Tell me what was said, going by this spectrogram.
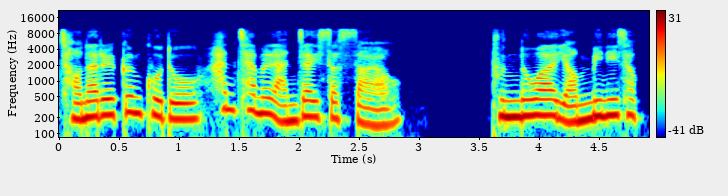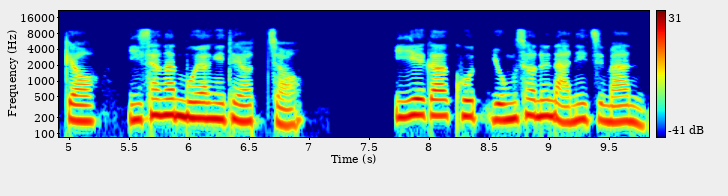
전화를 끊고도 한참을 앉아 있었어요. 분노와 연민이 섞여 이상한 모양이 되었죠. 이해가 곧 용서는 아니지만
